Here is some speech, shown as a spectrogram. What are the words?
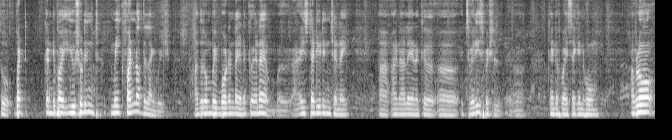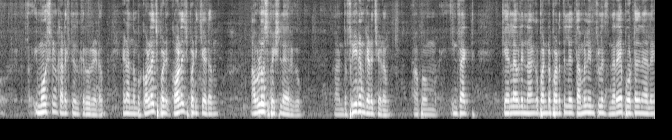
ஸோ பட் கண்டிப்பாக you shouldn't make fun of the language அது ரொம்ப இம்பார்ட்டண்ட்டாக எனக்கு ஏன்னா ஐ ஸ்டடிட் இன் சென்னை அதனால் எனக்கு it's very special kind of my second home அவ்வளோ இமோஷனல் கனெக்ட் இருக்கிற ஒரு இடம். ஏன்னா நம்ம காலேஜ் படி காலேஜ் படித்த இடம் அவ்வளோ ஸ்பெஷலாக இருக்கும். அந்த ஃப்ரீடம் கிடைச்ச இடம். அப்போ இன்ஃபேக்ட் கேரளாவில் நாங்கள் பண்ணுற படத்தில் தமிழ் இன்ஃப்ளூயன்ஸ் நிறைய போட்டதுனால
